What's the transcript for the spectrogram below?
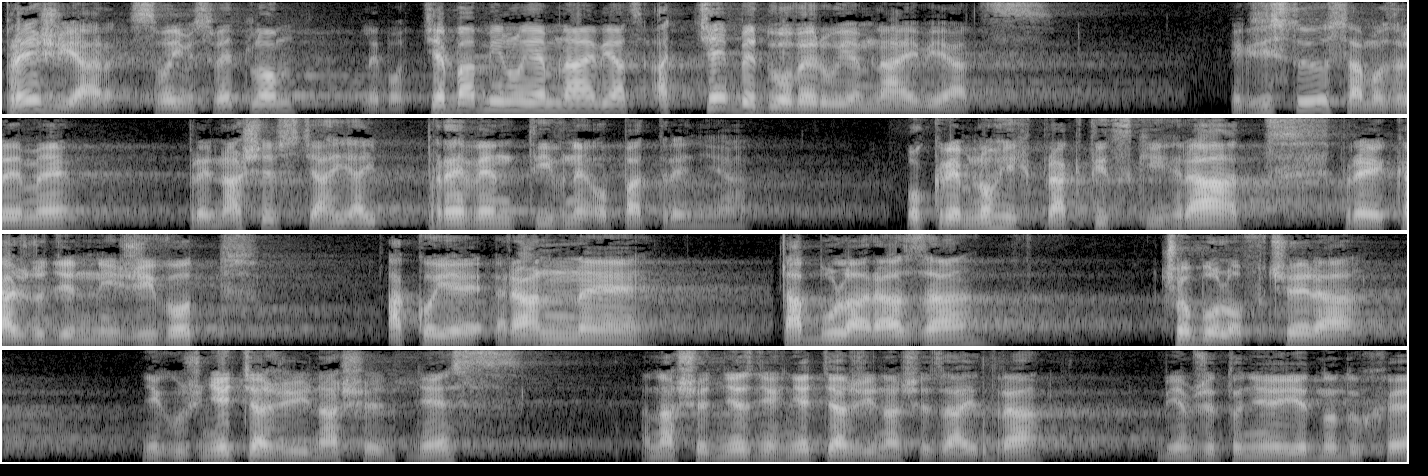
prežiar svojim svetlom, lebo teba milujem najviac a tebe dôverujem najviac. Existujú samozrejme pre naše vzťahy aj preventívne opatrenia. Okrem mnohých praktických rád pre každodenný život, ako je ranné tabula raza, čo bolo včera, nech už neťaží naše dnes a naše dnes nech neťaží naše zajtra. Viem, že to nie je jednoduché,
